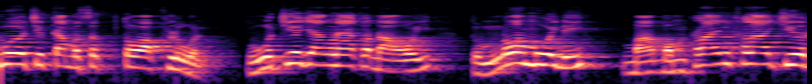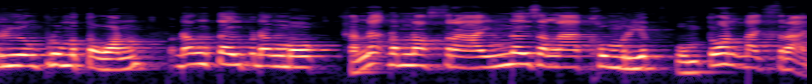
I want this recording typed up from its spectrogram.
ធ្វើជាកម្មសិទ្ធិផ្ទាល់ខ្លួនទោះជាយ៉ាងណាក៏ដោយ ទំនាស់មួយនេះបានបំផ្លែងคล้ายជារឿងព្រមតនប្តឹងទៅប្តឹងមកខណៈដំណោះស្រាយនៅសាលាឃុំរៀបពុំទាន់ដាច់ស្រេច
